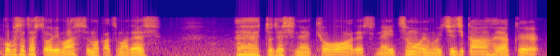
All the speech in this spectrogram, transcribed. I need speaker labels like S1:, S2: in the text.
S1: ご無沙汰しております。馬勝間です。えー、っとですね、今日はですね、いつもよりも1時間早く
